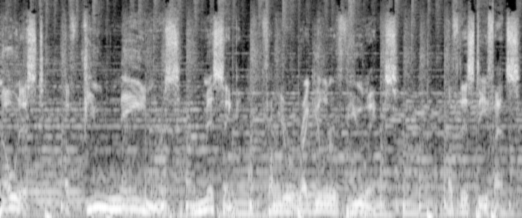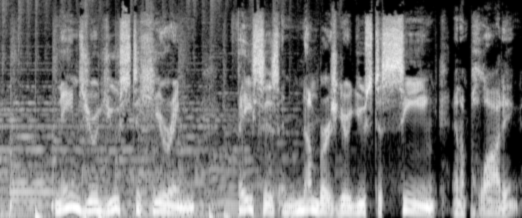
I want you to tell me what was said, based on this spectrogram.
noticed a few names missing from your regular viewings of this defense? Names you're used to hearing, faces and numbers you're used to seeing and applauding.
